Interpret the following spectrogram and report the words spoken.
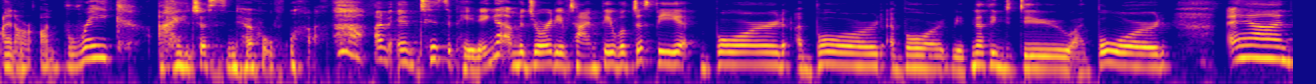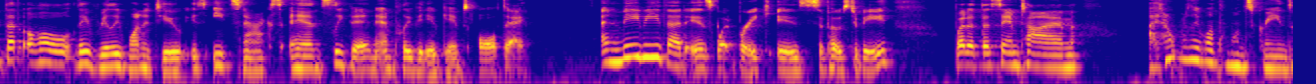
and are on break I just know I'm anticipating a majority of time they will just be bored. I'm bored. I'm bored. We have nothing to do. I'm bored. And that all they really want to do is eat snacks and sleep in and play video games all day. And maybe that is what break is supposed to be. But at the same time, I don't really want them on screens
